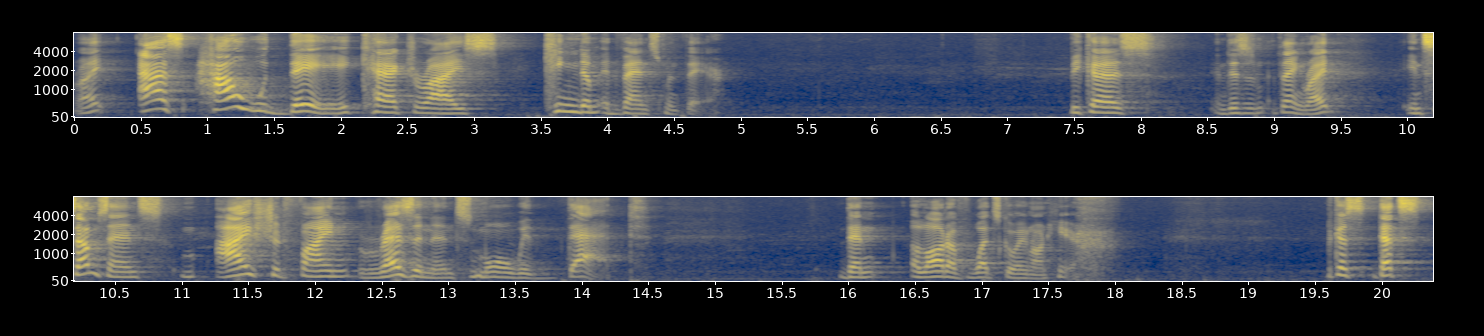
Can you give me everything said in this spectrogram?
right? Ask how would they characterize kingdom advancement there? Because, and this is the thing, right? In some sense, I should find resonance more with that than a lot of what's going on here. because that's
